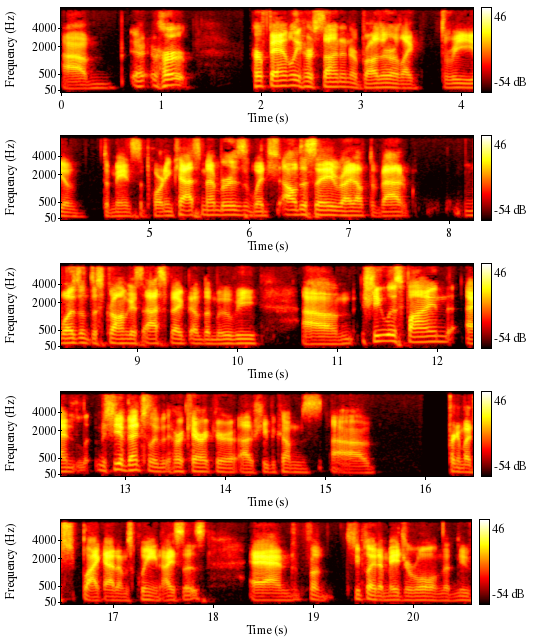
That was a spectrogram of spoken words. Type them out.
Um, her her family, her son, and her brother are like three of the main supporting cast members, which I'll just say right off the bat wasn't the strongest aspect of the movie. Um, she was fine, and she eventually, her character, uh, she becomes uh, pretty much Black Adam's queen, Isis, and from she played a major role in the new,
